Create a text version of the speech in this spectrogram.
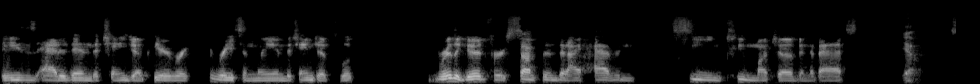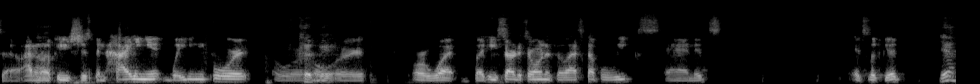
he's added in the changeup here re- recently, and the changeups look really good for something that I haven't seen too much of in the past. So I don't know if he's just been hiding it, waiting for it, or or or what. But he started throwing it the last couple weeks, and it's it's looked good. Yeah,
